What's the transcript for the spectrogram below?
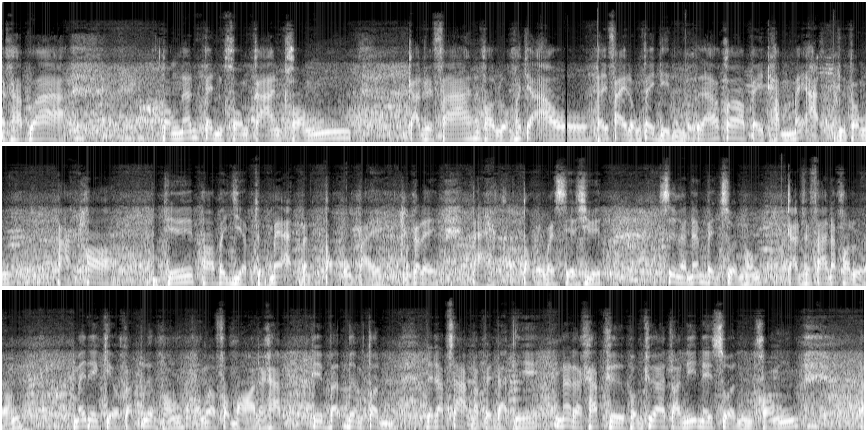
นะครับว่า ตรงนั้นเป็นโครงการของ การไฟฟ้านครหลวงเขาจะเอาสายไฟลงใต้ดิน แล้วก็ไปทำไม้อัดอยู่ตรงปากท่อ ที่พอไปเหยียบถูกไม้อัดมันตกลงไป มันก็เลยแตกตกลงไปเสียชีวิต ซึ่งอันนั้นเป็นส่วนของการไฟฟ้านครหลวง ไม่ได้เกี่ยวกับเรื่องของของรฟมนะครับที่เบื้องต้นได้รับทราบมาเป็นแบบนี้นั่นแหละครับคือผมเชื่อว่าตอนนี้ในส่วนของอ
